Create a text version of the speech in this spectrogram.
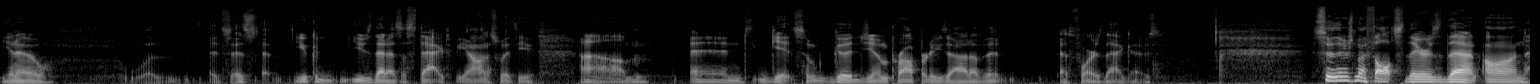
you know, it's, it's you could use that as a stack to be honest with you, um, and get some good gym properties out of it as far as that goes. So there's my thoughts. There's that on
